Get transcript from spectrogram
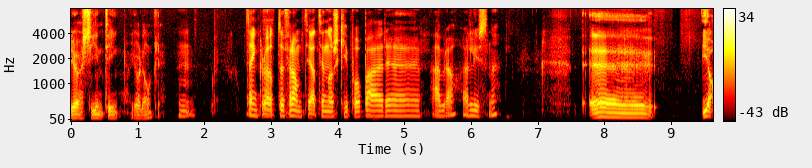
gjøre sin ting, gjøre det ordentlig. Mm. Tenker du at framtida til norsk hiphop er, eh, er bra? Er lysende? Eh, ja.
